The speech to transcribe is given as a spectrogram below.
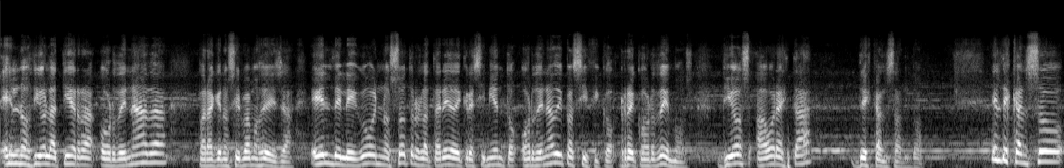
Él nos dio la tierra ordenada, para que nos sirvamos de ella. Él delegó en nosotros la tarea de crecimiento ordenado y pacífico. Recordemos, Dios ahora está descansando. Él descansó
